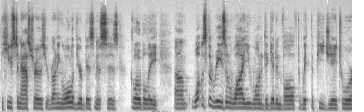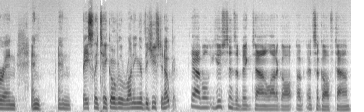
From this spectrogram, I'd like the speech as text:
the Houston Astros. You're running all of your businesses globally. Um, what was the reason why you wanted to get involved with the PGA Tour and and and basically take over the running of the Houston Open? Yeah, well, Houston's a big town. A lot of golf. Uh, it's a golf town.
